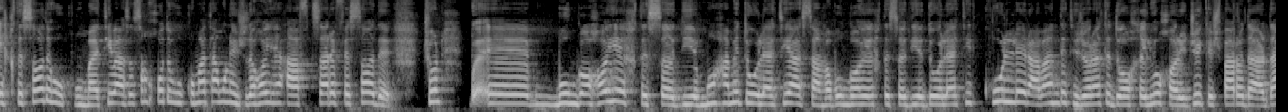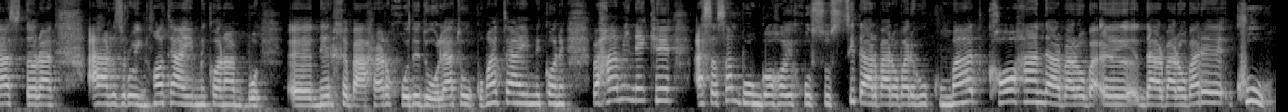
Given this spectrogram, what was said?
اقتصاد حکومتی و اساسا خود حکومت همون اجده های هفت سر فساده. چون بنگاه های اقتصادی ما همه دولتی هستن و بنگاه اقتصادی دولتی کل روند تجارت داخلی و خارجی کشور رو در دست دارن. ارز رو اینها تعیین می‌کنن نرخ بهره رو خود دولت و حکومت تعیین می‌کنه. و همینه که اساسا بنگاه های خصوصی در برابر حکومت کاهن در برابر, در برابر کوه.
